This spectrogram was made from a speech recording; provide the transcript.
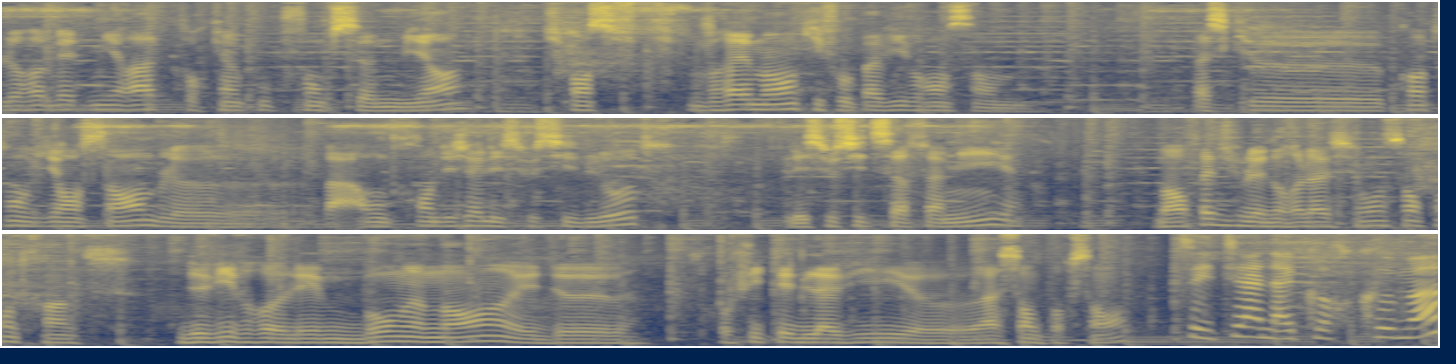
Le remède miracle pour qu'un couple fonctionne bien, je pense vraiment qu'il faut pas vivre ensemble. Parce que quand on vit ensemble, euh, bah, on prend déjà les soucis de l'autre, les soucis de sa famille. Bah, en fait, je voulais une relation sans contrainte, de vivre les bons moments et de profiter de la vie euh, à 100%. Ça a été un accord commun.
